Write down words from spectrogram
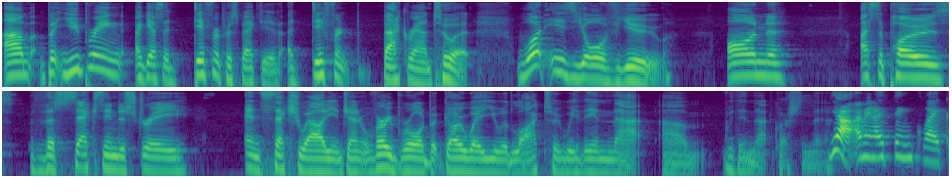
Um, but you bring, I guess, a different perspective, a different background to it. What is your view on, I suppose, the sex industry and sexuality in general? Very broad, but go where you would like to within that um, within that question there. Yeah, I mean, I think like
